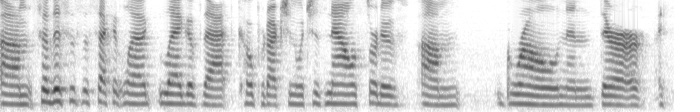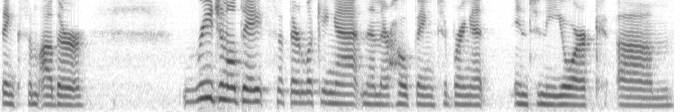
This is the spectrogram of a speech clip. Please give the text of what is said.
Um, so this is the second leg leg of that co-production, which is now sort of um, grown, and there are I think some other regional dates that they're looking at, and then they're hoping to bring it into New York. Um,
